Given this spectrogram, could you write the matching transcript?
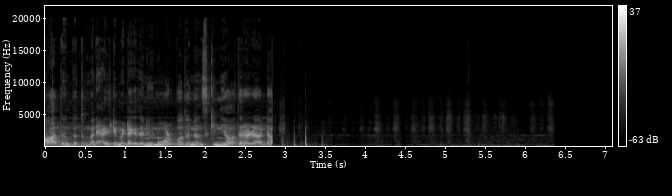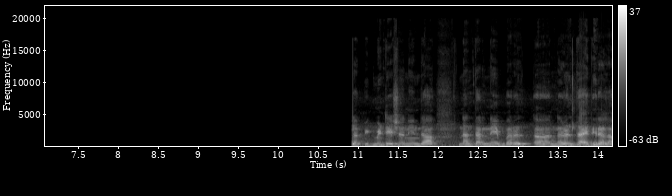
ಅದಂತೂ ತುಂಬಾ ಅಲ್ಟಿಮೇಟ್ ಆಗಿದೆ. ನೀವು ನೋಡ್ಬೋದು ನನ್ನ ಸ್ಕಿನ್ ಯಾವ ಥರ ಡಾ- ಪಿಗ್ಮೆಂಟೇಷನ್ ಇಂದ ನಂತರನೇ ಬರಲ್ ನರಳ್ತಾ ಇದ್ದೀರಲ್ಲ.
